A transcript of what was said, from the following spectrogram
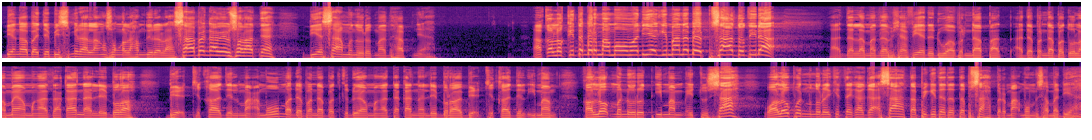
dia nggak baca bismillah langsung alhamdulillah. Sah apa nggak beb sholatnya? Dia sah menurut madhabnya. Nah, kalau kita bermakmum sama dia gimana beb? Sah atau tidak? Nah, dalam madhab syafi'i ada dua pendapat. Ada pendapat ulama yang mengatakan al-ibrah bi'tiqadil ma'mum. Ada pendapat kedua yang mengatakan al-ibrah bi'tiqadil imam. Kalau menurut imam itu sah, walaupun menurut kita kagak sah, tapi kita tetap sah bermakmum sama dia.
